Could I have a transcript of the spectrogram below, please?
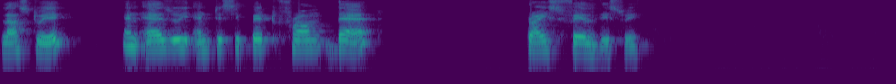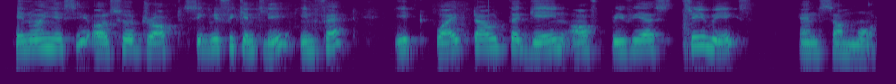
last week and as we anticipate from that, price fell this week. NYSE also dropped significantly. In fact, it wiped out the gain of previous three weeks and some more.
